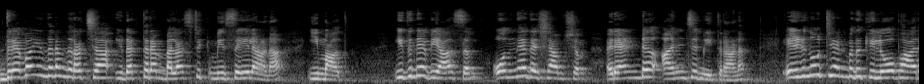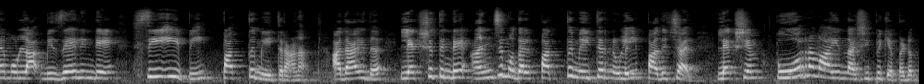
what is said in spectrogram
ദ്രവ ഇന്ധനം നിറച്ച ഇടത്തരം ബലാസ്റ്റിക് മിസൈലാണ് ഇമാദ് ഇതിന്റെ വ്യാസം ഒന്ന് ദശാംശം രണ്ട് അഞ്ച് മീറ്ററാണ്. എഴുന്നൂറ്റി അൻപത് കിലോ ഭാരമുള്ള മിസൈലിന്റെ സിഇ പി പത്ത് മീറ്ററാണ്. അതായത് ലക്ഷ്യത്തിന്റെ അഞ്ച് മുതൽ പത്ത് മീറ്ററിനുള്ളിൽ പതിച്ചാൽ ലക്ഷ്യം പൂർണമായും നശിപ്പിക്കപ്പെടും.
